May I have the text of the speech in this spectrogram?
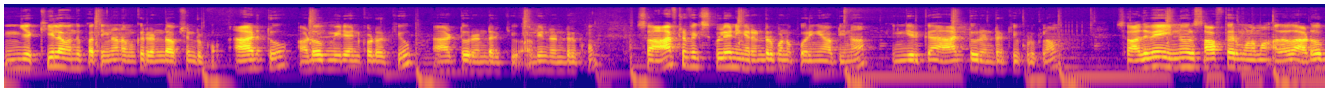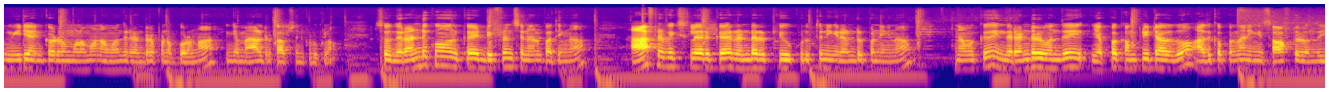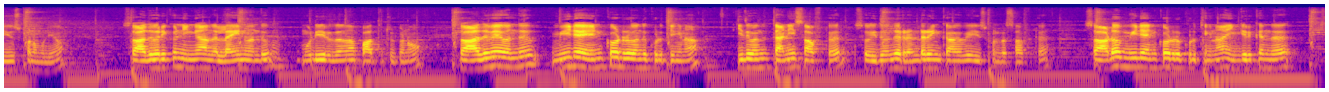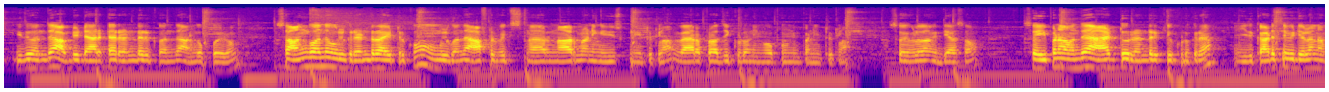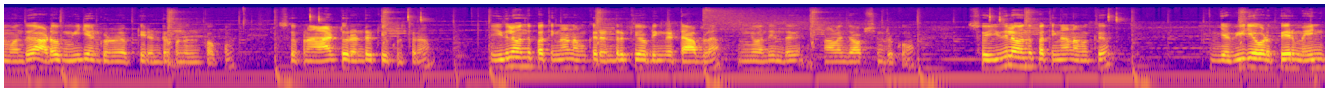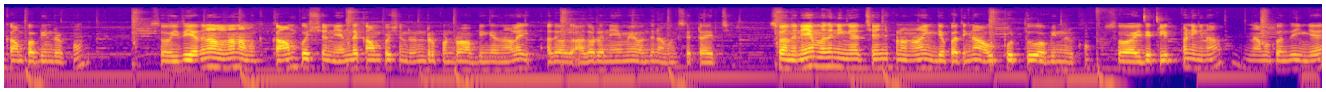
இங்கே கீழே வந்து பார்த்திங்கன்னா நமக்கு ரெண்டு ஆப்ஷன் இருக்கும். Add to Adobe media encoder queue add to render queue அப்படின்னு ரெண்டு இருக்கும். ஸோ ஆஃப்டர் எஃபெக்ட்ஸ்குள்ளேயே நீங்கள் ரெண்டர் பண்ண போகிறீங்க அப்படின்னா இங்கே இருக்க ஆட் டு ரெண்டர் கியூ கொடுக்கலாம். ஸோ அதுவே இன்னொரு சாஃப்ட்வேர் மூலமாக அதாவது அடோப் மீடியா என்கோடர் மூலமாக நம்ம வந்து ரெண்டர் பண்ண போகிறோம்னா இங்கே மேல் இருக்க ஆப்ஷன் கொடுக்கலாம். ஸோ இந்த ரெண்டுக்கும் இருக்க டிஃப்ரென்ஸ் என்னென்னு பார்த்தீங்கன்னா ஆஃப்டர் எஃபெக்ட்ஸில் இருக்க ரெண்டர் கியூ கொடுத்து நீங்கள் ரெண்டர் பண்ணிங்கன்னா நமக்கு இந்த ரெண்டர் வந்து எப்போ கம்ப்ளீட் ஆகுதோ அதுக்கப்புறம் தான் நீங்கள் சாஃப்ட்வேர் வந்து யூஸ் பண்ண முடியும். ஸோ அது வரைக்கும் நீங்கள் அந்த லைன் வந்து முடிகிறத தான் பார்த்துட்ருக்கணும் ஸோ அதுவே வந்து மீடியா என்கோடர் வந்து கொடுத்தீங்கன்னா இது வந்து தனி சாஃப்ட்வேர் ஸோ இது வந்து ரெண்டரிங்காகவே யூஸ் பண்ணுற software so Adobe media encoder கொடுத்தீங்கன்னா இங்கே இருக்க இந்த இது வந்து அப்படியே டேரெக்டாக ரெண்டருக்கு வந்து அங்கே போயிடும் ஸோ அங்கே வந்து உங்களுக்கு ரெண்டர் ஆகிட்டு இருக்கும் உங்களுக்கு வந்து ஆஃப்டர் எஃபெக்ட்ஸ் நார்மலாக நீங்கள் யூஸ் பண்ணிட்டுருக்கலாம். வேறு ப்ராஜெக்ட் கூட நீங்கள் ஓப்பன் பண்ணி பண்ணிட்டு இருக்கலாம் ஸோ இவ்வளோ தான் வித்தியாசம். ஸோ இப்போ நான் வந்து ஆட் டு ரெண்டர் கியூ கொடுக்குறேன். இதுக்கு அடுத்த வீடியோவில் நம்ம வந்து அடோப் மீடியம் கூட எப்படி ரெண்டர் பண்ணுறதுன்னு பார்ப்போம். ஸோ இப்போ நான் ஆட் டு ரெண்டர் கியூ கொடுத்துறேன். இதில் வந்து பார்த்திங்கன்னா நமக்கு ரெண்டர் கியூ அப்படிங்கிற டேப்பில் இங்கே வந்து இந்த நாலஞ்சு ஆப்ஷன் இருக்கும். ஸோ இதில் வந்து பார்த்திங்கன்னா நமக்கு இங்கே வீடியோவோட பேர் மெயின் காம்ப் அப்படின்னு இருக்கும். ஸோ இது எதனாலனா நமக்கு காம்போசிஷன் எந்த காம்போசிஷன் ரெண்டர் பண்ணுறோம் அப்படிங்கிறதுனால அது அதோட நேமே வந்து நமக்கு செட் ஆயிடுச்சு ஸோ அந்த நேம் வந்து நீங்கள் சேஞ்ச் பண்ணணும்னா இங்கே பார்த்தீங்கன்னா அவுட்புட் டூ அப்படின்னு இருக்கும். ஸோ இது கிளிக் பண்ணிங்கன்னா நமக்கு வந்து இங்கே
